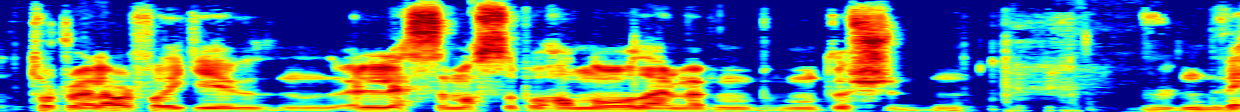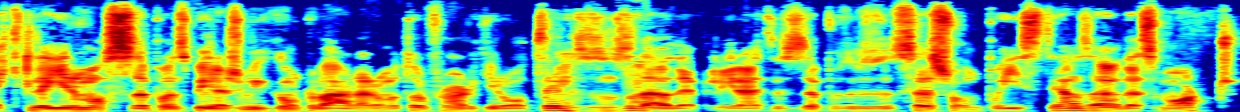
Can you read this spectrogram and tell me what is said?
at Tortorella i hvert fall ikke lesser masse på han nå, og dermed måtte, vektlegger masse på en spiller som ikke kommer til å være der om et år, for det har de ikke råd til. Så, så det er jo det veldig greit. Hvis du ser, ser sånn på istida, så er jo det smart.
